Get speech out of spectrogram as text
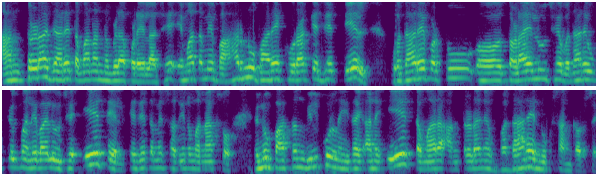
આંતરડા જ્યારે તમારા નબળા પડેલા છે, એમાં તમે બહારનું ભારે ખોરાક કે જે તેલ વધારે પડતું તળાયેલું છે, વધારે ઉપયોગમાં લેવાયેલું છે, એ તેલ કે જે તમે શરીરમાં નાખશો, એનું પાચન બિલકુલ નહીં થાય અને એ તમારા આંતરડાને વધારે નુકસાન કરશે.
